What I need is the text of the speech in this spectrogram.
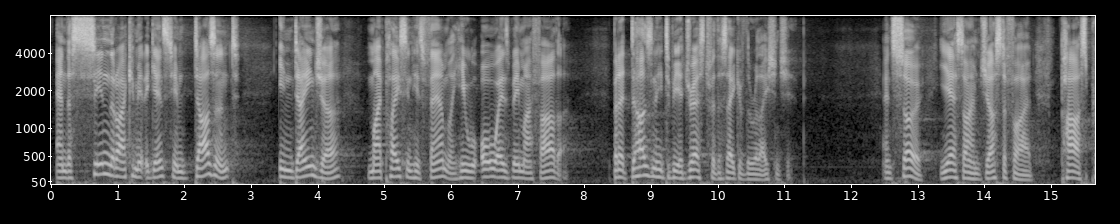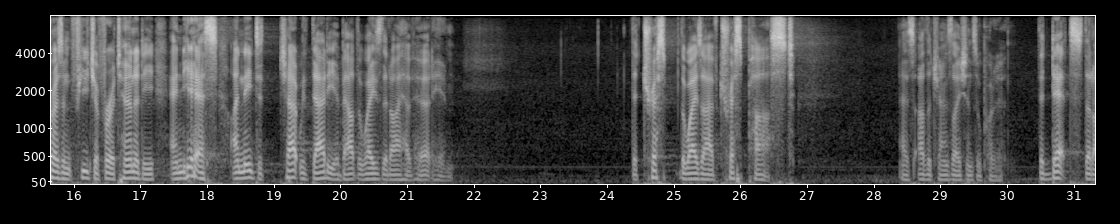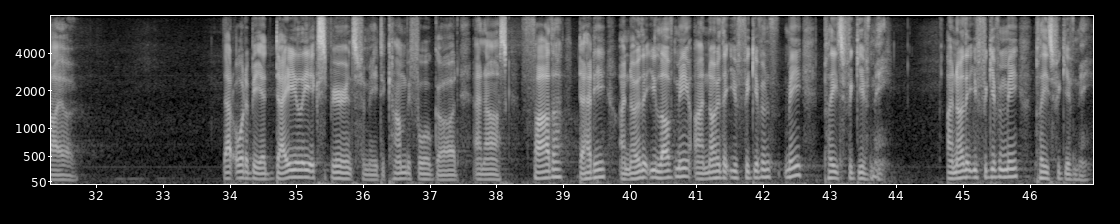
And the sin that I commit against him doesn't endanger my place in his family. He will always be my father. But it does need to be addressed for the sake of the relationship. And so, yes, I am justified, past, present, future, for eternity. And yes, I need to chat with daddy about the ways that I have hurt him the, tres- the ways I have trespassed, as other translations will put it, the debts that I owe. That ought to be a daily experience for me to come before God and ask, Father, Daddy, I know that you love me. I know that you've forgiven me. Please forgive me. I know that you've forgiven me. Please forgive me.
